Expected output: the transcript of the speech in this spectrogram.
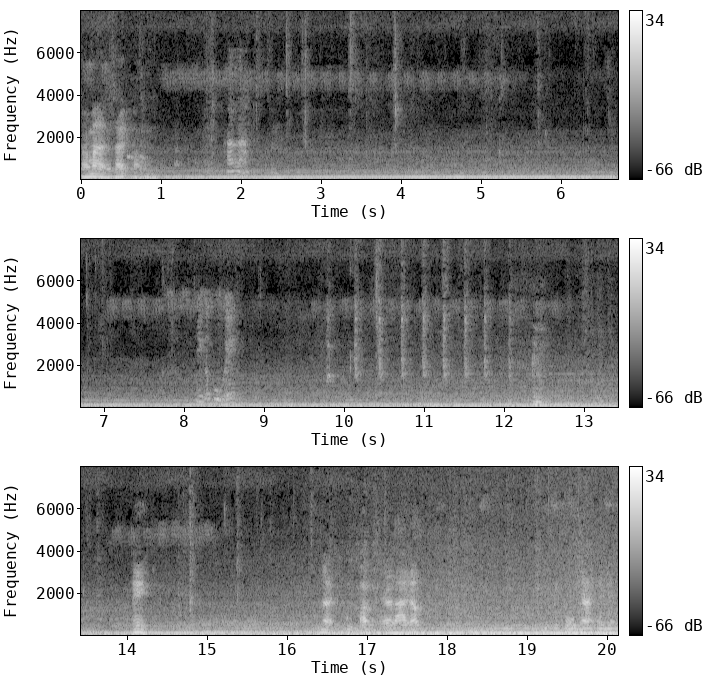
มาม่าจะใช้ของ ข้างหลังที่กระปุกเอง นี่ น่าจะพูดพักละลายแล้วปลูกง่ายเลยเนี่ย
